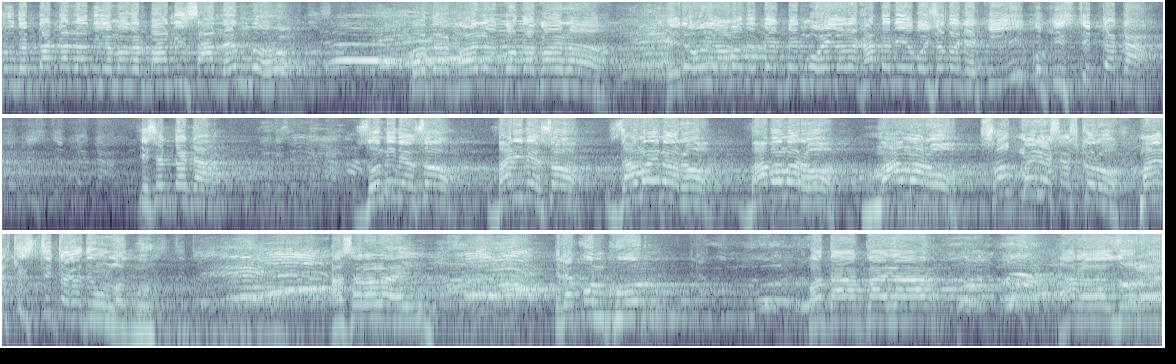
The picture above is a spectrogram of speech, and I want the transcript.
সুদের টাকা না দিলে মাগার বাড়ি সাধেন না। কথা কয় না, কথা কয় না। এটা হলে আমাদের দেখবেন মহিলারা খাতা নিয়ে বসে থাকে। কি? কিস্তির টাকা। কিসের টাকা? জমি বেচো, বাড়ি বেচো, জামাই মারো, বাবা মারো, মা মারো, সব মাইরা শেষ করো। মায়ের কিস্তির টাকা দিউন লাগবো। আসা না নাই? এটা কোন খুর? কথা কয়লা? আরও জোরে।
